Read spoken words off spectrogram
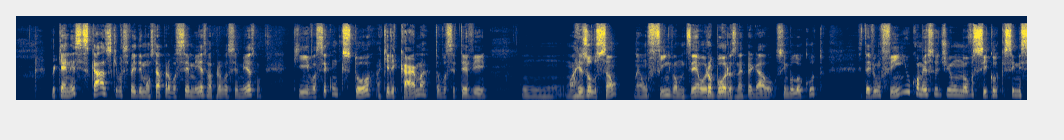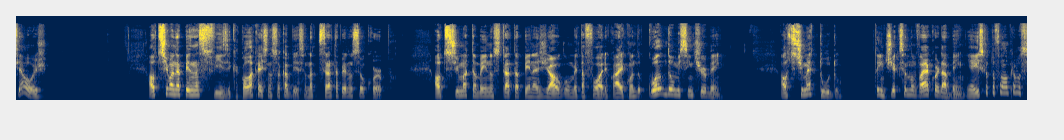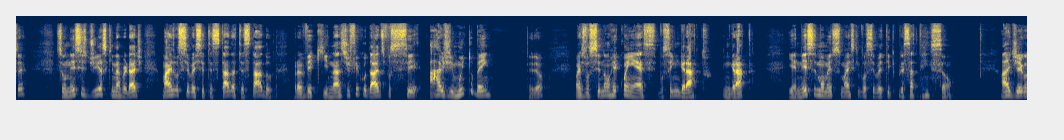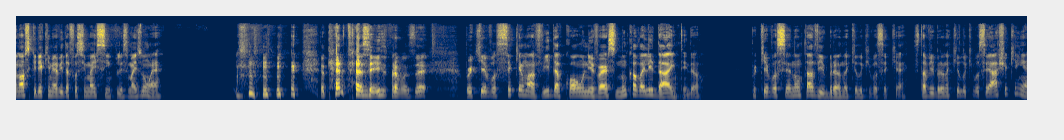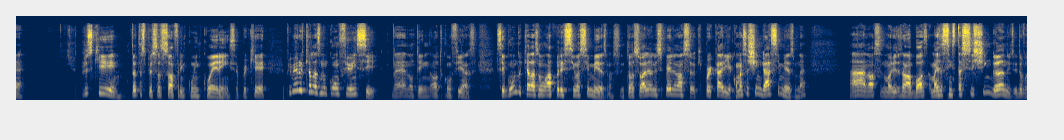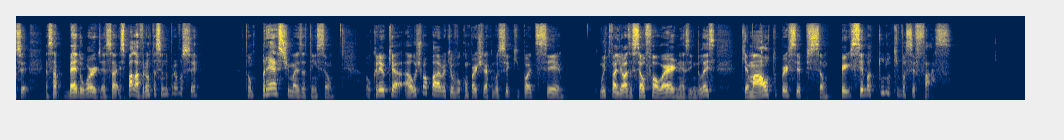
Porque é nesses casos que você vai demonstrar para você mesma, para você mesmo, que você conquistou aquele karma, então você teve um, uma resolução, né, um fim, vamos dizer, Ouroboros, né, pegar o símbolo oculto, você teve um fim e o começo de um novo ciclo que se inicia hoje. Autoestima não é apenas física, coloca isso na sua cabeça, não se trata apenas do seu corpo. Autoestima também não se trata apenas de algo metafórico. Ai, quando, quando eu me sentir bem. Autoestima é tudo. Tem dia que você não vai acordar bem. E é isso que eu tô falando para você. São nesses dias que, na verdade, mais você vai ser testado, testado, para ver que nas dificuldades você age muito bem. Entendeu? Mas você não reconhece, você é ingrato, ingrata. E é nesses momentos mais que você vai ter que prestar atenção. Ah, Diego, nossa, queria que minha vida fosse mais simples, mas não é. eu quero trazer isso para você porque você quer uma vida qual o universo nunca vai lhe dar, entendeu? Porque você não tá vibrando aquilo que você quer. Você tá vibrando aquilo que você acha quem é. Por isso que tantas pessoas sofrem com incoerência, porque primeiro que elas não confiam em si, né? Não tem autoconfiança. Segundo que elas não apreciam a si mesmas. Então você olha no espelho, nossa, que porcaria, começa a xingar a si mesmo, né? Ah, nossa, numa vida tá uma bosta, mas assim, você tá se xingando, entendeu? Você essa bad word, essa, esse palavrão tá sendo para você. Então preste mais atenção. Eu creio que a, a última palavra que eu vou compartilhar com você que pode ser muito valiosa, é self-awareness em inglês, que é uma autopercepção. Perceba tudo o que você faz.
